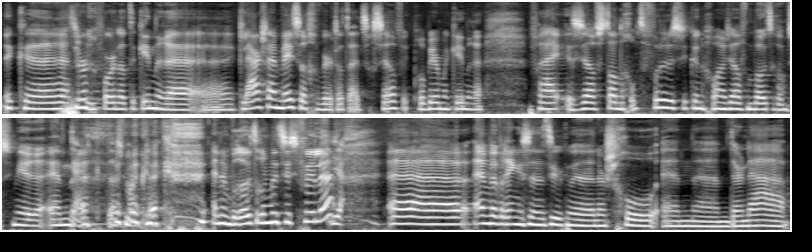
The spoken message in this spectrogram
Ik uh, zorg ervoor dat de kinderen uh, klaar zijn. Meestal gebeurt dat uit zichzelf. Ik probeer mijn kinderen vrij zelfstandig op te voeden. Dus die kunnen gewoon zelf een boterham smeren. En, Kijk, dat is makkelijk. en een broodrommetjes vullen. Ja. Uh, en we brengen ze natuurlijk naar school. En ehm, daarna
